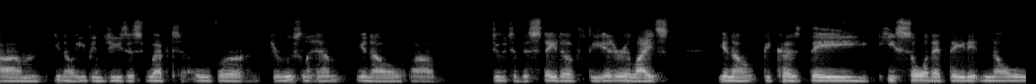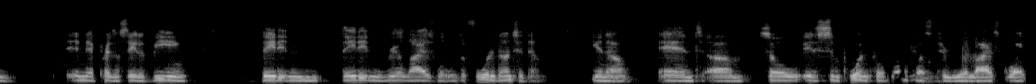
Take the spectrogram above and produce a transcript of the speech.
Um, you know, even Jesus wept over Jerusalem, you know, uh, due to the state of the Israelites, you know, because they he saw that they didn't know in their present state of being, they didn't they didn't realize what was afforded unto them, you know, and um, so it's important for all of us to realize what,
